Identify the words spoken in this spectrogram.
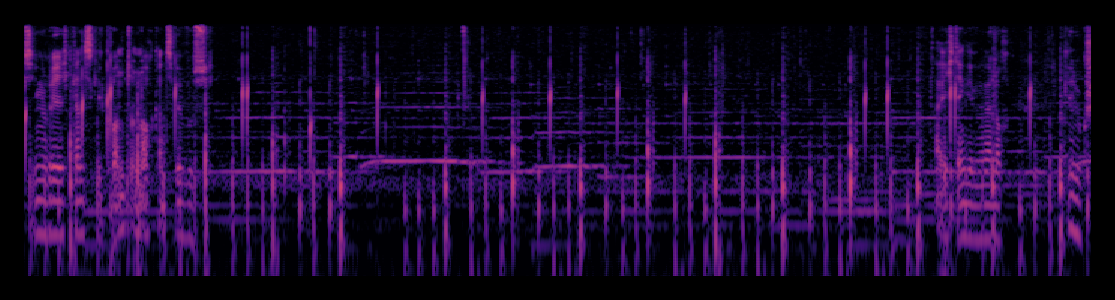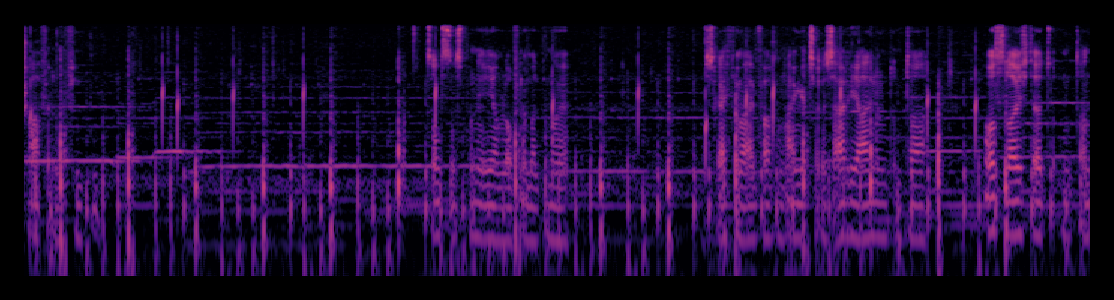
Das ignoriere ich ganz gekonnt und auch ganz bewusst. Ich denke, wir werden noch genug Schafe finden. Ansonsten spawnen eh am Laufen immer neue. Es reicht, wenn man einfach ein eingezäuntes Areal nimmt und da ausleuchtet und dann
